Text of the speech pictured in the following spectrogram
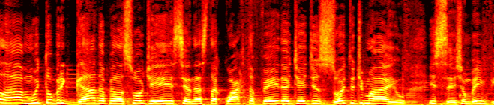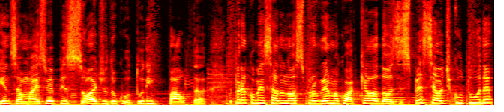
Olá, muito obrigada pela sua audiência nesta quarta-feira, dia 18 de maio. E sejam bem-vindos a mais um episódio do Cultura em Pauta. E para começar o nosso programa com aquela dose especial de cultura,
